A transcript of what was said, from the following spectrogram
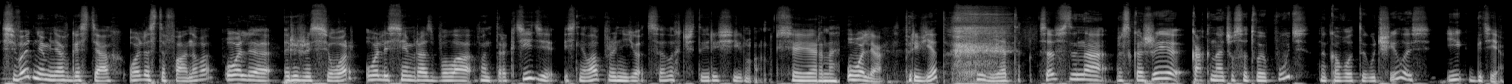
Сегодня у меня в гостях Оля Стефанова. Оля режиссер. Оля семь раз была в Антарктиде и сняла про нее целых четыре фильма. Все верно. Оля, привет. Привет. Собственно, расскажи, как начался твой путь, на кого ты училась и где.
